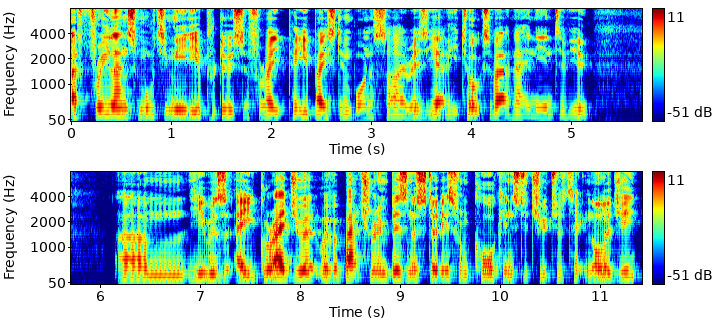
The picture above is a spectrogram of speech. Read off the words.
a freelance multimedia producer for AP based in Buenos Aires. Yeah, he talks about that in the interview. Um, he was a graduate with a Bachelor in Business Studies from Cork Institute of Technology.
